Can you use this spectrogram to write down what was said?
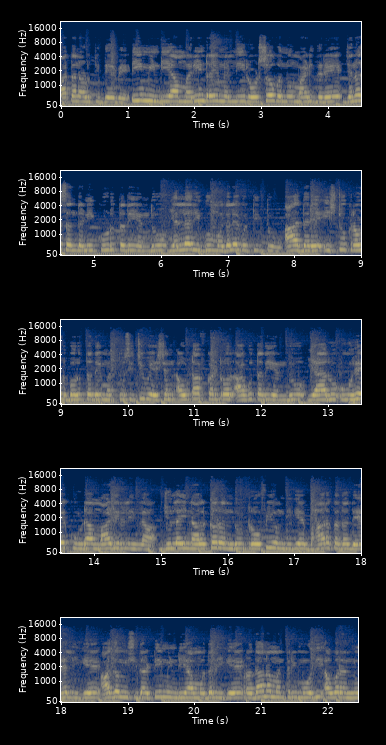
ಮಾತನಾಡುತ್ತಿದ್ದೇವೆ. ಟೀಂ ಇಂಡಿಯಾ ಮರೀನ್ ಡ್ರೈವ್ನಲ್ಲಿ ರೋಡ್ ಶೋವನ್ನು ಮಾಡಿದರೆ ಜನಸಂದಣಿ ಕೂಡುತ್ತದೆ ಎಂದು ಎಲ್ಲರಿಗೂ ಮೊದಲೇ ಗೊತ್ತಿತ್ತು. ಆದರೆ ಇಷ್ಟು ಕ್ರೌಡ್ ಬರುತ್ತದೆ ಮತ್ತು ಸಿಚುವೇಶನ್ ಔಟ್ ಆಫ್ ಕಂಟ್ರೋಲ್ ಆಗುತ್ತದೆ ಎಂದು ಯಾರು ಊಹೆ ಕೂಡ ಮಾಡಿರಲಿಲ್ಲ. ಜುಲೈ ನಾಲ್ಕರಂದು ಟ್ರೋಫಿಯೊಂದಿಗೆ ಭಾರತದ ದೆಹಲಿಗೆ ಆಗಮಿಸಿದ ಟೀಂ ಇಂಡಿಯಾ ಮೊದಲಿಗೆ ಪ್ರಧಾನಮಂತ್ರಿ ಮೋದಿ ಅವರನ್ನು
